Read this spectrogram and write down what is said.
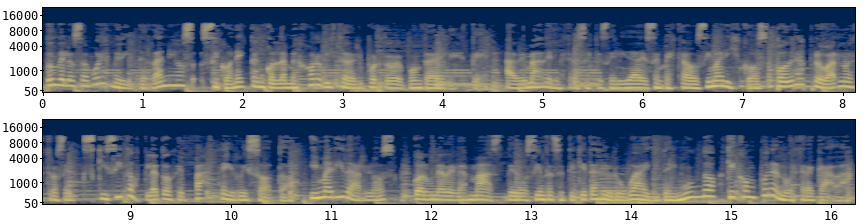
donde los sabores mediterráneos se conectan con la mejor vista del puerto de Punta del Este. Además de nuestras especialidades en pescados y mariscos, podrás probar nuestros exquisitos platos de pasta y risotto y maridarlos con una de las más de 200 etiquetas de Uruguay y del mundo que componen nuestra cava.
